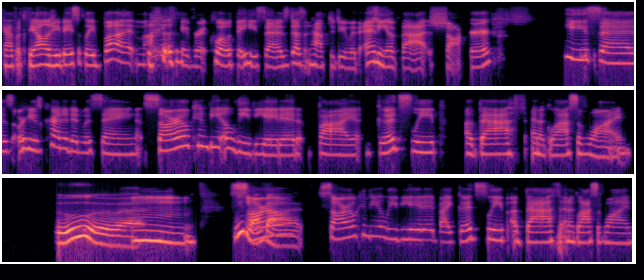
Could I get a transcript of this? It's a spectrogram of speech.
Catholic theology basically. But my favorite quote that he says doesn't have to do with any of that. Shocker. He says, or he's credited with saying, sorrow can be alleviated by good sleep, a bath, and a glass of wine. Ooh, Mm. we sorrow, love that. Sorrow can be alleviated by good sleep, a bath, and a glass of wine.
